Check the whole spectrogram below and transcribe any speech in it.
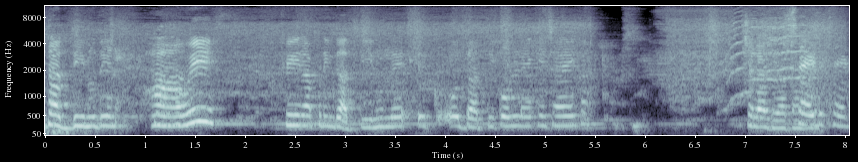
ਦਾਦੀ ਨੂੰ ਦੇਣ। ਹਾਂ ਓਏ। ਫਿਰ ਆਪਣੀ ਦਾਦੀ ਨੂੰ ਲੈ ਇੱਕ ਉਹ ਦਾਦੀ ਕੋਲ ਲੈ ਕੇ ਜਾਏਗਾ। ਚਲਾ ਗਿਆ ਸਾਈਡ ਸਾਈਡ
